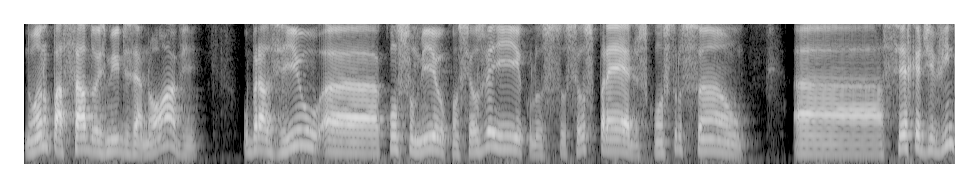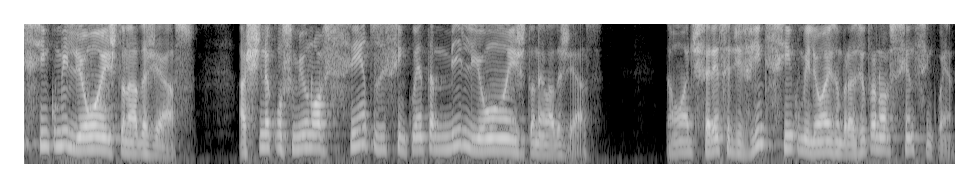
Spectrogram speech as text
no ano passado, 2019, o Brasil ah, consumiu com seus veículos, os seus prédios, construção, ah, cerca de 25 milhões de toneladas de aço a China consumiu 950 milhões de toneladas de aço. Então, a diferença é de 25 milhões no Brasil para 950.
